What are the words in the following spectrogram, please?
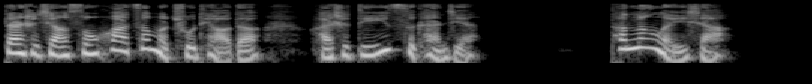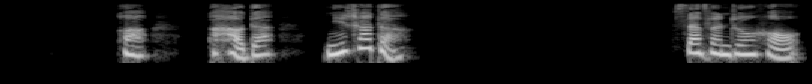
但是像宋画这么出挑的，还是第一次看见。他愣了一下，哦，好的，您稍等。三分钟后。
